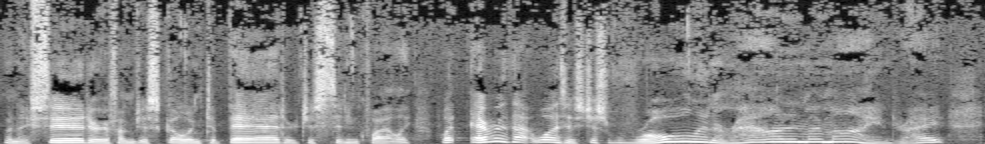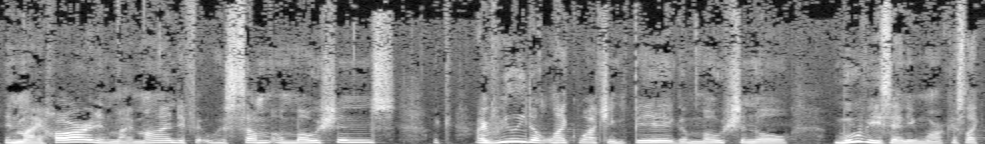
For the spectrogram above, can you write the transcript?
when I sit, or if I'm just going to bed, or just sitting quietly, whatever that was is just rolling around in my mind, right? In my heart, in my mind. If it was some emotions, like I really don't like watching big emotional movies anymore because, like,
